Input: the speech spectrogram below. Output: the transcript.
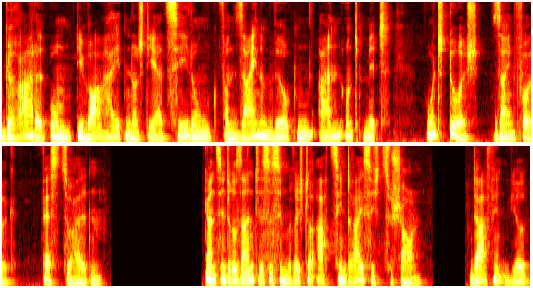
gerade um die Wahrheiten und die Erzählung von seinem Wirken an und mit und durch sein Volk festzuhalten. Ganz interessant ist es im Richter 1830 zu schauen. Da finden wir,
